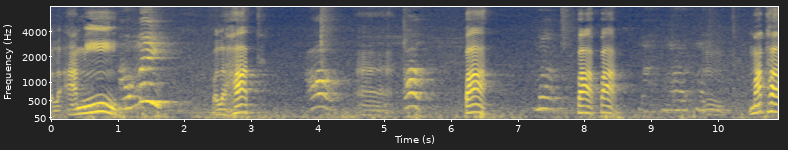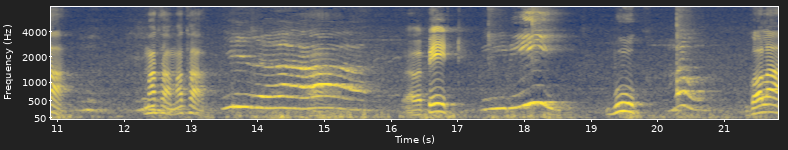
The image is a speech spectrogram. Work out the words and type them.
বলো আমি আমি বলো হাত আ আহ, আ পা মা পা পা মা মা হুম, মাথা মাথা মাথা ইরা আহ, পেট বিবি বুক মো গলা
